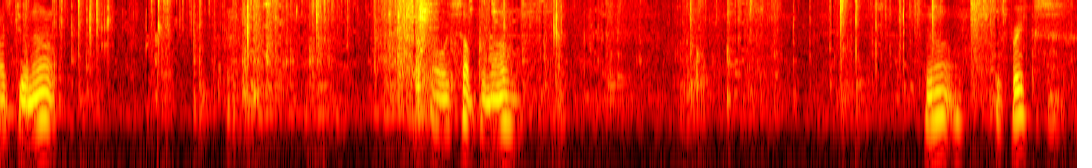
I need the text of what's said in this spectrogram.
it's doing that. Always something now. Yeah, this breaks.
